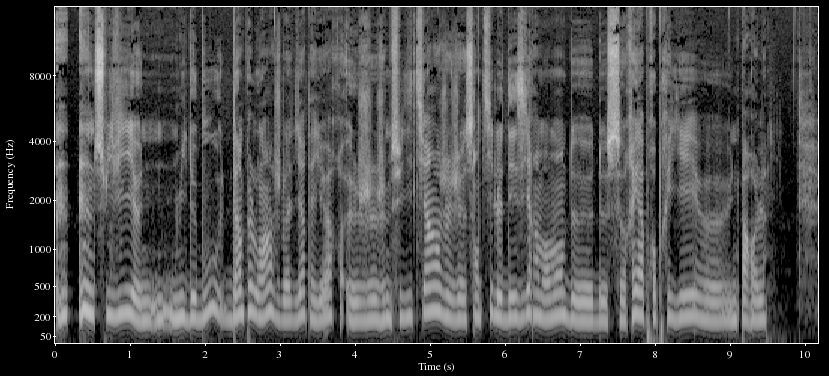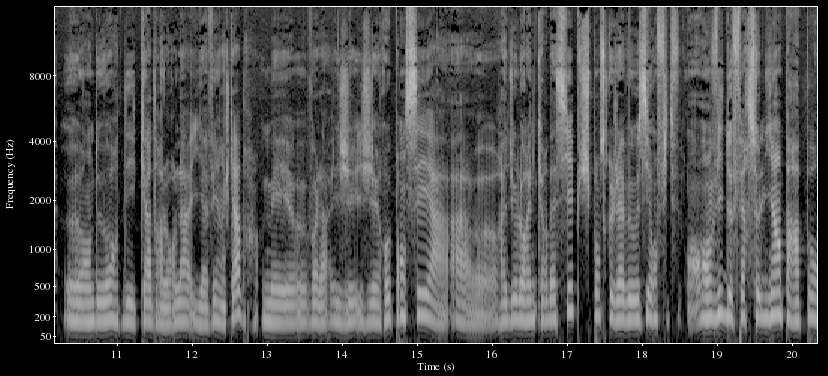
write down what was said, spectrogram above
suivi euh, Nuit debout, d'un peu loin, je dois dire d'ailleurs, euh, je, me suis dit, tiens, j'ai senti le désir à un moment de, se réapproprier une parole. en dehors des cadres. Alors là, il y avait un cadre, mais voilà, j'ai repensé à, Radio Lorraine Cœur d'Acier, puis je pense que j'avais aussi envie, de faire ce lien par rapport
